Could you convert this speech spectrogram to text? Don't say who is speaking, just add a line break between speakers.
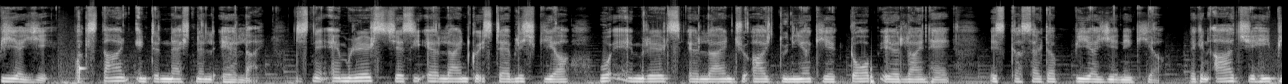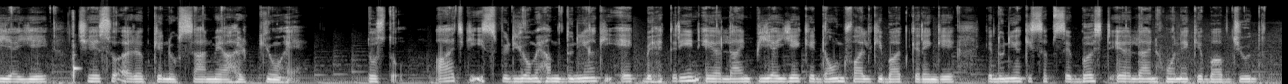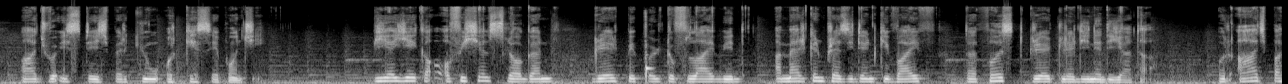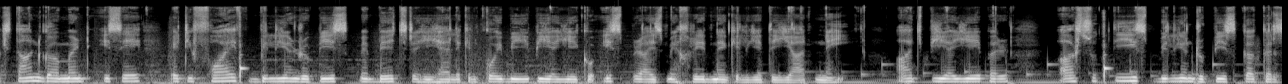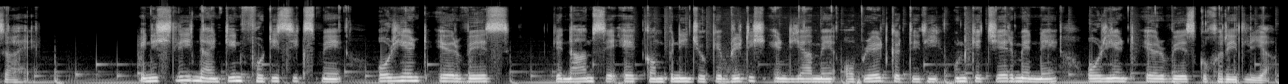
PIA Pakistan international airline जिसने Emirates जैसी airline को इस्टेब्लिश किया। वो एमरेट्स एयरलाइन जो आज दुनिया की एक टॉप एयरलाइन है, इसका सेटअप पीआईए ने किया। लेकिन आज यही पीआईए 600 अरब के नुकसान में आहर क्यों है? दोस्तों, आज की इस वीडियो में हम दुनिया की एक बेहतरीन एयरलाइन पीआईए के डाउनफॉल की बात करेंगे कि दुनिया की सबसे बेस्ट एयरलाइन होने के बावजूद आज वो इस स्टेज पर क्यों और कैसे पहुँची। पीआईए का official slogan great people to fly with American president की wife the first great lady ने दिया था। और आज पाकिस्तान गवर्नमेंट इसे 85 बिलियन रुपीस में बेच रही है, लेकिन कोई भी पीआईए को इस प्राइस में ख़रीदने के लिए तैयार नहीं। आज पीआईए पर 830 बिलियन रुपीस का कर्जा है। इनिशली 1946 में ओरिएंट एयरवेज के नाम से एक कंपनी जो कि ब्रिटिश इंडिया में ऑपरेट करती थी, उनके चेयरमैन ने ओरिएंट एयरवेज को ख़रीद लिया।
